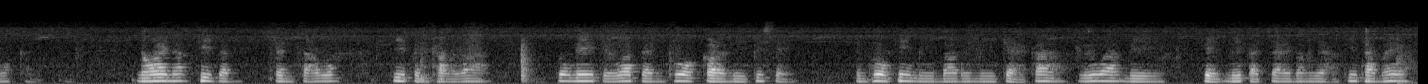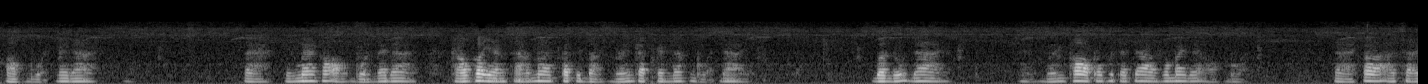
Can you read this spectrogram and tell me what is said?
วกกัน น้อยนะที่จะ เป็นสาวกที่เป็นคารวะพวกนี้ถือว่าเป็นพวกกรณีพิเศษ เป็นพวกที่มีบารมีแก่กล้า หรือว่ามีเหตุมีปัจจัยบางอย่างที่ทำให้ออกบวชไม่ได้แต่ถึงแม้เขาออกบวชไม่ได้ เขาก็ยังสามารถปฏิบัติเหมือนกับเป็นนักบวชได้ บรรลุได้ เหมือนพ่อพระพุทธเจ้าก็ไม่ได้ออกบวชแต่ก็อาศัย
